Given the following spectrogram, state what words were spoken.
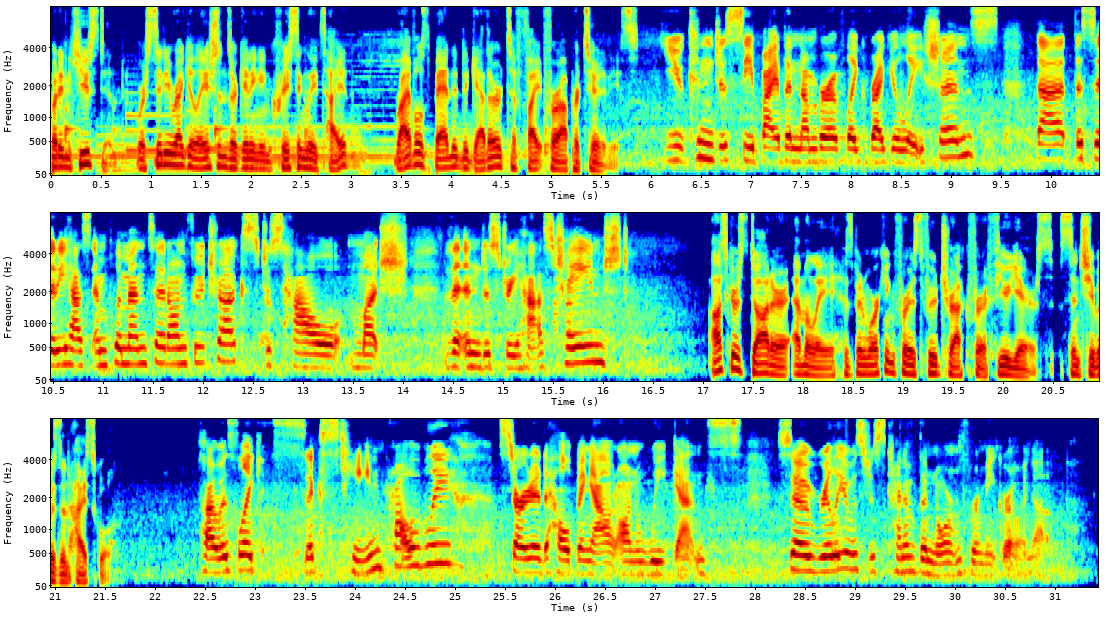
But in Houston, where city regulations are getting increasingly tight, rivals banded together to fight for opportunities. You can just see by the number of like regulations that the city has implemented on food trucks just how much the industry has changed. Oscar's daughter, Emily, has been working for his food truck for a few years, since she was in high school. I was like 16 probably, started helping out on weekends. So, really, it was just kind of the norm for me growing up.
